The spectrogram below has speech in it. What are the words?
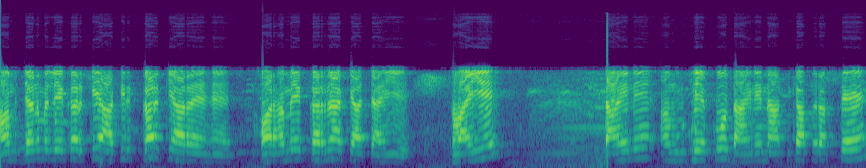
हम जन्म लेकर के आखिर कर क्या रहे हैं और हमें करना क्या चाहिए? तो आइए, दाहिने अंगूठे को दाहिने नासिका पे रखते हैं।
